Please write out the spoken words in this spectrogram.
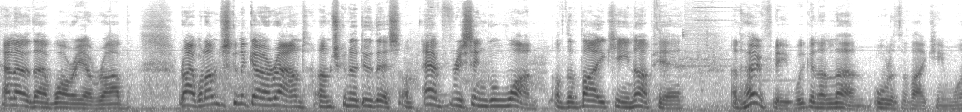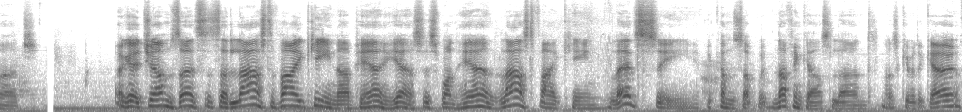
Hello there, warrior Rob. Right, well, I'm just going to go around. I'm just going to do this on every single one of the Vy'keen up here. And hopefully we're going to learn all of the Vy'keen words. Okay, chums, this is the last Vy'keen up here. Yes, this one here. Last Vy'keen. Let's see if it comes up with nothing else learned. Let's give it a go.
